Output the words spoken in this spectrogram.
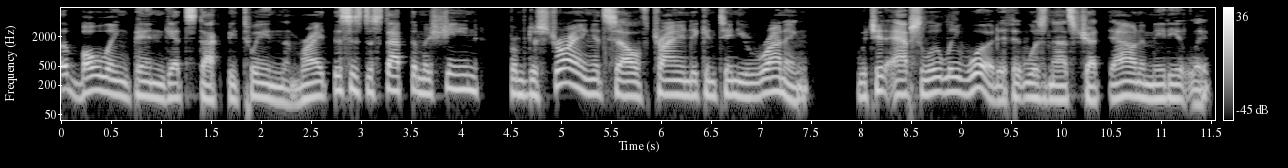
a bowling pin gets stuck between them, right? This is to stop the machine from destroying itself trying to continue running, which it absolutely would if it was not shut down immediately.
